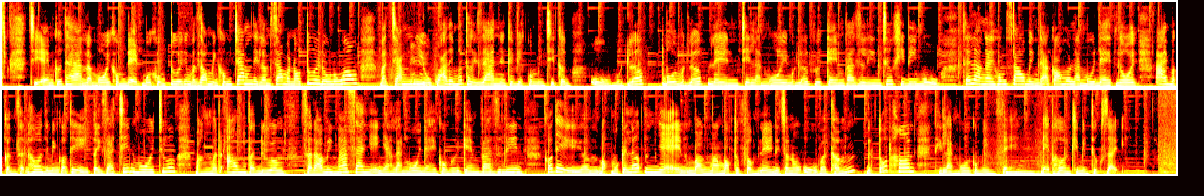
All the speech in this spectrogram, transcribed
chị em cứ than là môi không đẹp môi không tươi nhưng mà do mình không chăm thì làm sao mà nó tươi được đúng không? Mà chăm ừ. nhiều quá thì mất thời gian nhưng cái việc của mình chỉ cần ủ một lớp bôi một lớp lên trên làn môi một lớp với kem vaseline trước khi đi ngủ. Thế là ngày hôm sau mình đã có một làn môi đẹp rồi. Ai mà cẩn thận hơn thì mình có thể tẩy da chết môi trước bằng mật ong và đường. Sau đó mình massage nhẹ nhàng làn môi này cùng với kem vaseline. Có thể bọc một cái lớp nhẹ bằng màng bọc thực phẩm lên để cho nó ủ và thấm được tốt hơn thì làn môi của mình sẽ ừ. đẹp hơn khi mình thức dậy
